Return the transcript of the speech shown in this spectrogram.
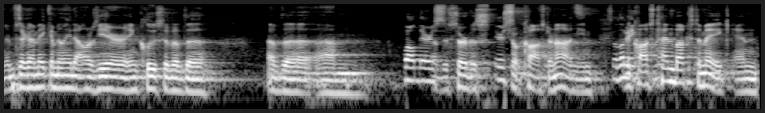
If they're going to make a million dollars a year inclusive of the, of the, um, Well, of there's. the service there's- short cost or not. I mean, So let if me- it costs 10 bucks to make and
